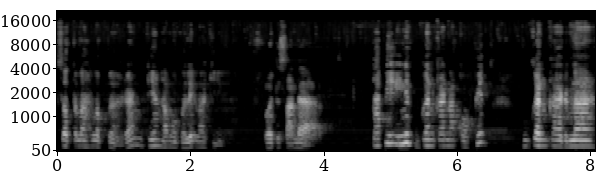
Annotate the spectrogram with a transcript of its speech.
setelah lebaran dia nggak mau balik lagi. Oh itu standar. Tapi ini bukan karena COVID, bukan karena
